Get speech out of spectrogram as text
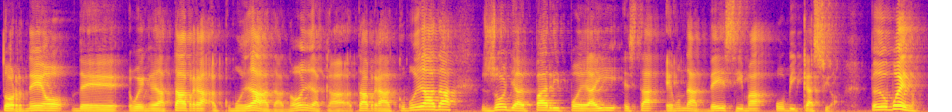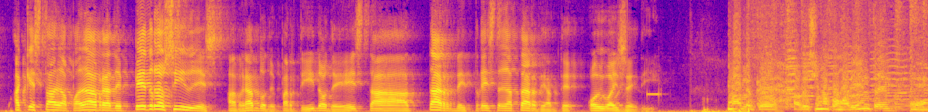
torneo de o en la tabla acumulada, ¿no? En la tabla acumulada, Zoya Pari por ahí está en una décima ubicación. Pero bueno, Aquí está la palabra de Pedro Siles, hablando del partido de esta tarde, 3 de la tarde, ante Always Ready. Lo que avecina con Oriente, eh,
